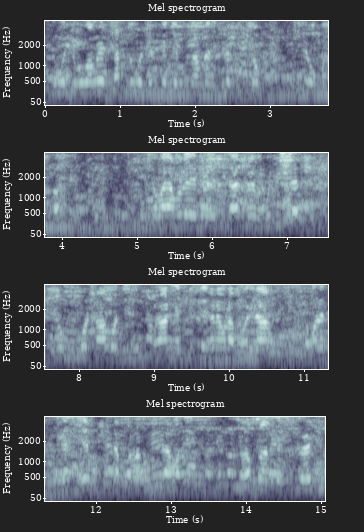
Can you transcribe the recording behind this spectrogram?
তৃণমূল যুব কংগ্রেস, ছাত্র পরিষদকে যে প্রোগ্রামটা দিয়েছিল বিক্ষোভ মিছিল এবং প্রতিবাদ সভা। সেই সভায় আমাদের এখানে বিধায়ক সাহেব উপস্থিত ছিলেন এবং যুব সভাপতি ওনার নেতৃত্বে এখানে আমরা মহিলা সমানেত্রীকে নিয়ে মিছিলটা করলাম মিছিলটা আমাদের চরকতলা থেকে শুরু হয়েছিল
